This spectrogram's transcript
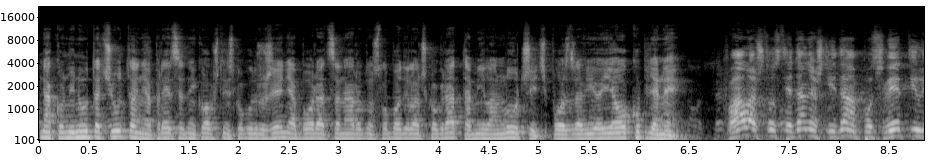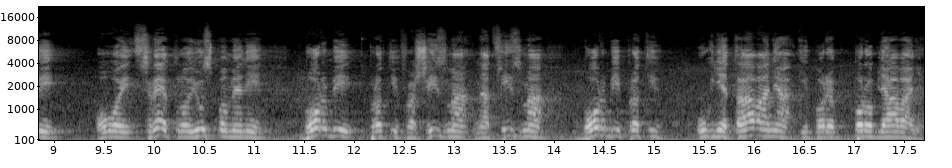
Nakon minuta čutanja, predsjednik opštinskog udruženja boraca Narodno-slobodilačkog rata Milan Lučić pozdravio je okupljene. Hvala što ste današnji dan posvetili ovoj svetloj uspomeni borbi protiv fašizma, nacizma, borbi protiv ugnjetavanja i porobljavanja.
